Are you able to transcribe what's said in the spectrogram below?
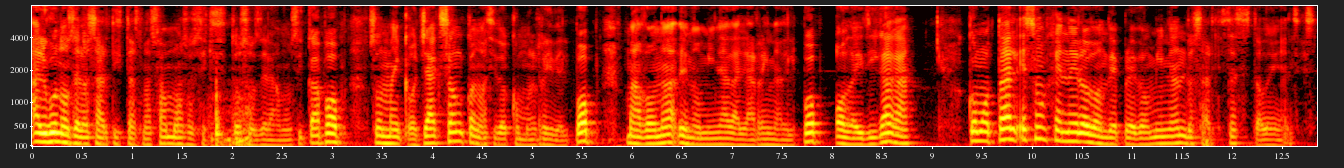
Algunos de los artistas más famosos y exitosos de la música pop son Michael Jackson, conocido como el rey del pop, Madonna, denominada la reina del pop, o Lady Gaga. Como tal, es un género donde predominan los artistas estadounidenses.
